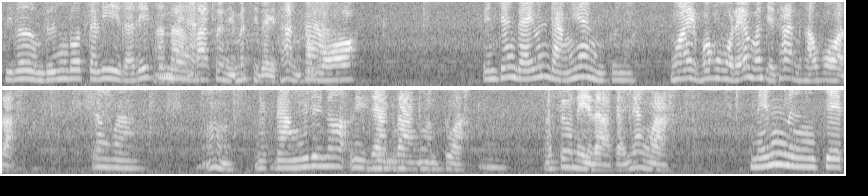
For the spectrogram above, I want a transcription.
สิเริ่มดึงลอตเตอรี่แล้วได้อัคุนณน่ะแม่มากตัวนี้มันสิได้ท่านเขาค่ะบ่เป็นจังใดมันดังแห้งตัวเนี้ไว้บ่ฮู้แล้วมันสิท่านเขาบ่ล่ะ จังว่าอืมอยากดังอยู่ด้วยเนาะเลขอยากดังมันตัว อืมแล้วตัวนี้ล่ะก็ยังว่าเน้นหนึ่งเจ็ด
